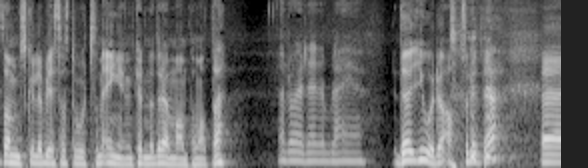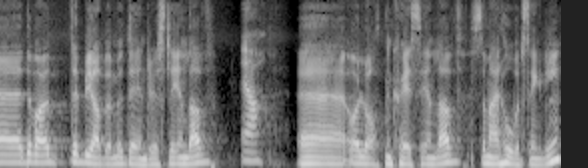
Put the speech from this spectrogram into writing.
Som skulle bli så stort som ingen kunne drømme om. på en måte. Og da er det det ble jo. Det gjorde jo absolutt det. Eh, Det var jo debutalbumet 'Dangerously In Love' Ja. og låten 'Crazy In Love', som er hovedsingelen.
